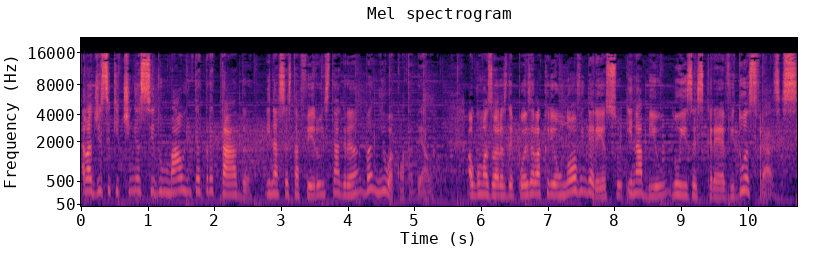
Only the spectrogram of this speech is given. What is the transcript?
Ela disse que tinha sido mal interpretada e na sexta-feira o Instagram baniu a conta dela. Algumas horas depois, ela criou um novo endereço e na bio, Luísa escreve duas frases:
